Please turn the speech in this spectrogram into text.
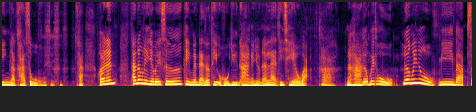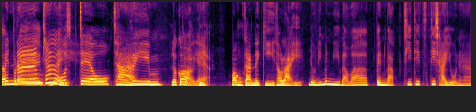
ยิ่งราคาสูงค่ะ เพราะฉะนั้นถ้าน้องลีจะไปซื้อครีมกันแดดสักทีโอ้โหยืนอ่านกันอยู่นั่นแหละที่เชลฟ์อะค่ะนะคะ เลือกไม่ถูกเรื่องไม่ถูกมีแบบสเป็นเปรย์น้ำใช่มูสเจลใช่ครีม แล้วก็เยอะแยะเนี่ย ป้องกันได้กี่เท่าไหร่ เดี๋ยวนี้มันมีแบบว่าเป็นแบบที่ที่ที่ใช้อยู่นะคะ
